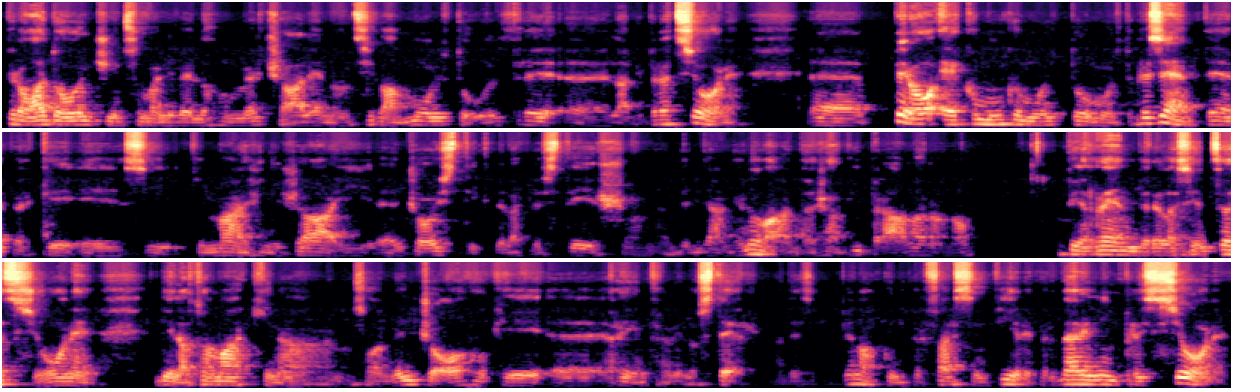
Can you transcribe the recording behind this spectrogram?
però ad oggi, insomma, a livello commerciale non si va molto oltre eh, la vibrazione. Eh, però è comunque molto, molto presente eh, perché eh, sì, immagini già i eh, joystick della PlayStation degli anni 90 già vibravano no? per rendere la sensazione della tua macchina so, nel gioco che eh, rientra nello stereo, ad esempio, no? quindi per far sentire, per dare l'impressione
